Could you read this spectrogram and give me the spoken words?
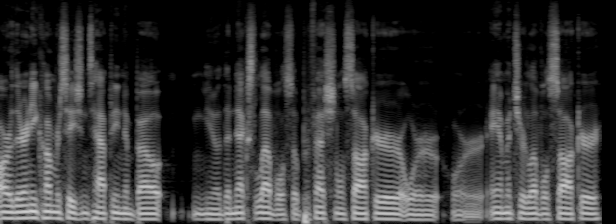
are there any conversations happening about you know the next level? So professional soccer or or amateur level soccer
